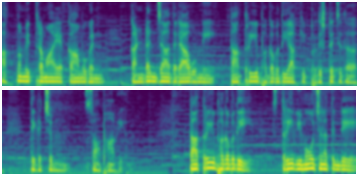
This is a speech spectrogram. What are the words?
ആത്മമിത്രമായ കാമുകൻ കണ്ടഞ്ചാതരാവുണ്ണി താത്രി ഭഗവതിയാക്കി പ്രതിഷ്ഠിച്ചത് തികച്ചും സ്വാഭാവികം. താത്രി ഭഗവതി സ്ത്രീ വിമോചനത്തിന്റെ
